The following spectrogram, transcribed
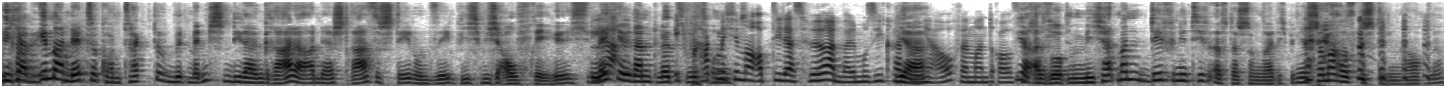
ich habe immer nette Kontakte mit Menschen, die dann gerade an der Straße stehen und sehen, wie ich mich aufrege. Ich lächle Ja, dann plötzlich. Ich frage mich immer, ob die das hören, weil Musik hört Ja. man ja auch, wenn man draußen Ja, also steht. mich hat man definitiv öfter schon gehört. Ich bin ja schon mal ausgestiegen auch, ne?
